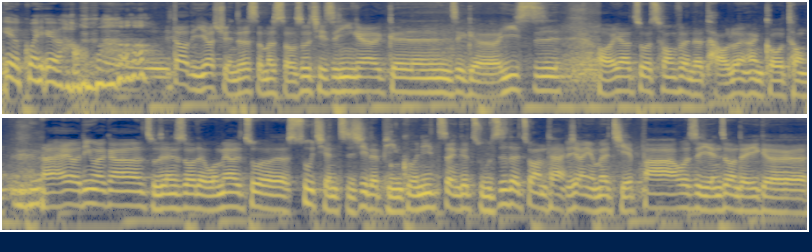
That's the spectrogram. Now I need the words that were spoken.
越贵越好吗？到底要选择什么手术？其实应该跟这个医师哦要做充分的讨论和沟通。那还有另外刚刚主持人说的，我们要做术前仔细的评估，你整个组织的状态，就像有没有结疤或是严重的一个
